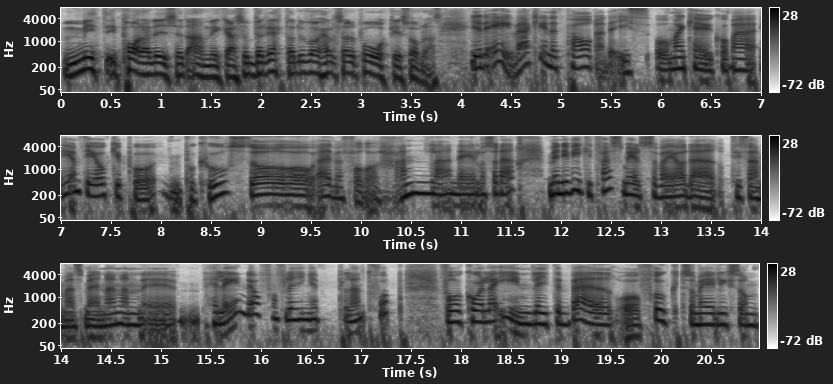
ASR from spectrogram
Mitt i paradiset Annika, så berätta, du var och hälsade på Åke i somras. Ja, det är verkligen ett paradis och man kan ju komma hem till Åke på, på kurser och även för att handla en del och sådär. Men i vilket fall som helst så var jag där tillsammans med en annan, eh, Helen då från Flyinge plantshop, för att kolla in lite bär och frukt som är liksom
